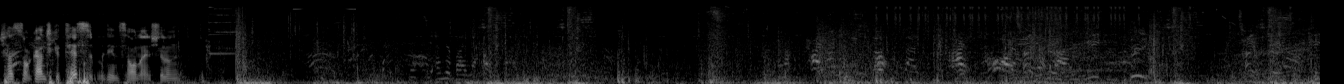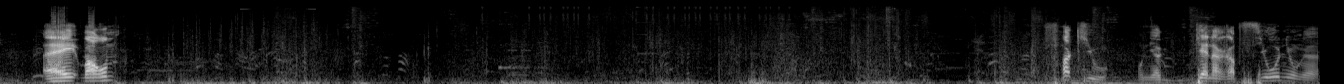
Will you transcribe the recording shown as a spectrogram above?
Ich habe es noch gar nicht getestet mit den Soundeinstellungen. Wird sie eine Weile aufhalten. Ey, warum? Fuck you. Und ja, Generation, Junge.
